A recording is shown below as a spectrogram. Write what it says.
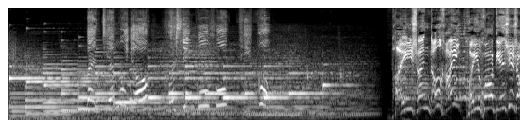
本节目由核心功夫提供。排山倒海，葵花点穴手，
